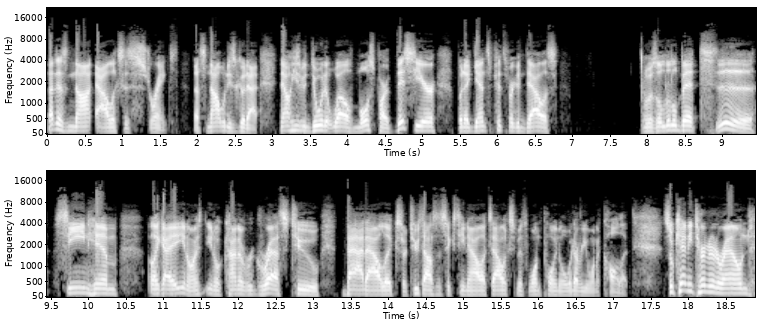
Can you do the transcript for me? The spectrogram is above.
That is not Alex's strength. That's not what he's good at. Now he's been doing it well most part this year, but against Pittsburgh and Dallas, it was a little bit ugh, seeing him like I, you know, I, you know, kind of regress to bad Alex or 2016 Alex, Alex Smith 1.0, whatever you want to call it. So can he turn it around?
